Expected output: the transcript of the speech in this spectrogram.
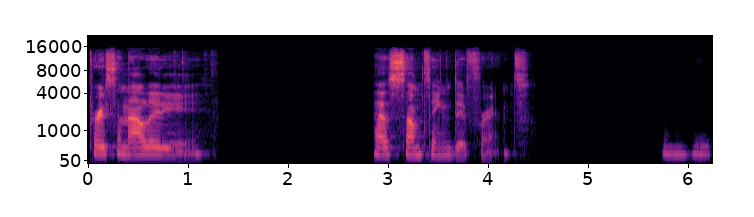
personality has something different. Mhm.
